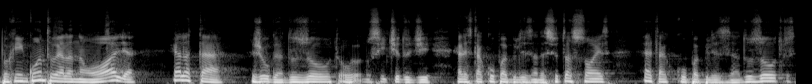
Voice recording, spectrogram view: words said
Porque enquanto ela não olha, ela está julgando os outros, no sentido de ela está culpabilizando as situações, ela está culpabilizando os outros.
